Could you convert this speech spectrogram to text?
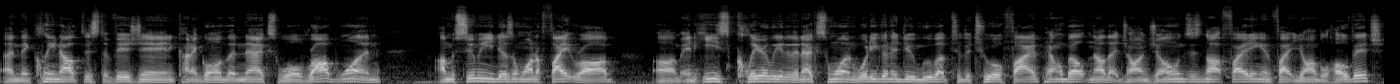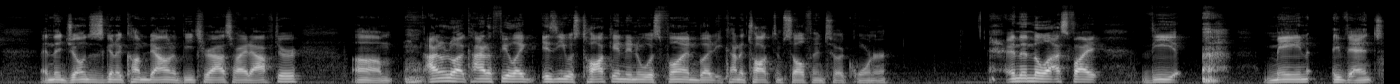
and then clean out this division, kind of go on the next. Well, Rob won. I'm assuming he doesn't want to fight Rob. Um, and he's clearly the next one. What are you going to do? Move up to the 205 pound belt now that Jon Jones is not fighting and fight Jan Blachowicz? And then Jones is going to come down and beat your ass right after. Um, I don't know. I kind of feel like Izzy was talking and it was fun, but he kind of talked himself into a corner. And then the last fight, the main event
